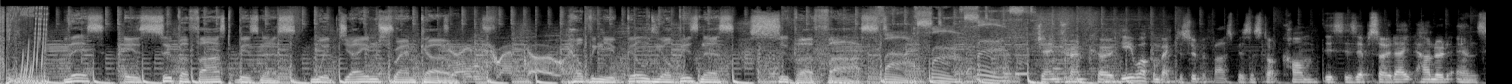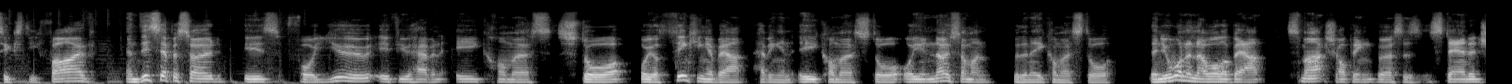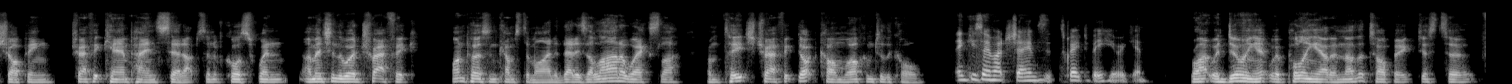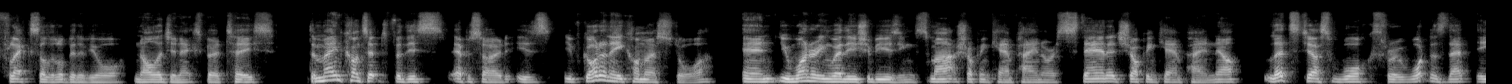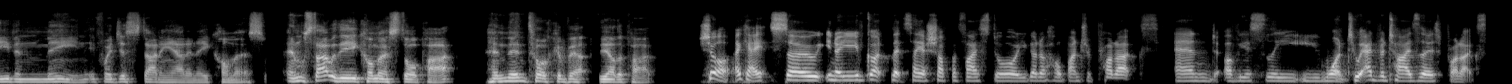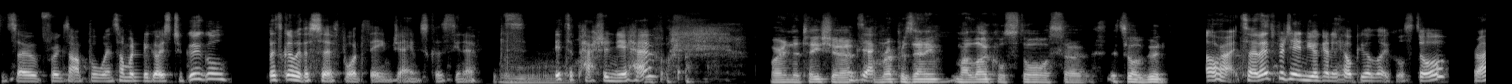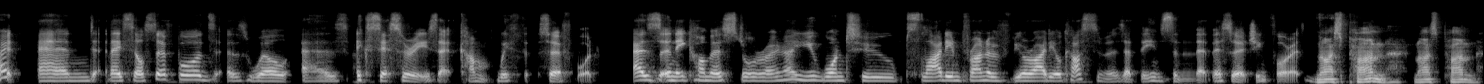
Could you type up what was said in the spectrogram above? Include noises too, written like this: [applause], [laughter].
This is Super Fast Business with James Schramko. James Schramko. Helping you build your business super fast. Fast. Fast. James Schramko here. Welcome back to superfastbusiness.com. This is episode 865. And this episode is for you if you have an e commerce store or you're thinking about having an e commerce store or you know someone with an e commerce store, then you'll want to know all about smart shopping versus standard shopping, traffic campaign setups. And of course, when I mention the word traffic, one person comes to mind, and that is Ilana Wechsler from teachtraffic.com. Welcome to the call. Thank you so much, James. It's great to be here again. Right, we're doing it. We're pulling out another topic just to flex a little bit of your knowledge and expertise. The main concept for this episode is you've got an e commerce store and you're wondering whether you should be using smart shopping campaign or a standard shopping campaign. Now, let's just walk through what does that even mean if we're just starting out in e-commerce and we'll start with the e-commerce store part [laughs] and then talk about the other part Sure. Okay. So, you know, you've got, let's say, a Shopify store, you've got a whole bunch of products, and obviously you want to advertise those products. And so, for example, when somebody goes to Google, let's go with a surfboard theme, James, because, you know, it's, it's, a passion you have. [laughs] Wearing the t shirt, exactly. I'm representing my local store. So it's all good. All right. So let's pretend you're going to help your local store, right? And they sell surfboards as well as accessories that come with surfboard. As an e commerce store owner, you want to slide in front of your ideal customers at the instant that they're searching for it. Nice pun. Nice pun.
